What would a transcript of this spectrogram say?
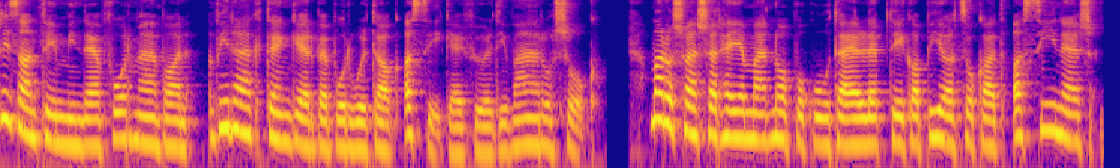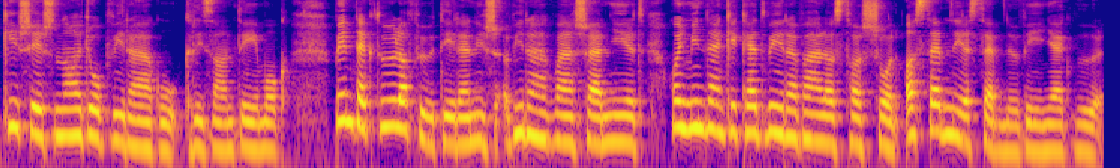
Krizantém minden formában, virágtengerbe borultak a székelyföldi városok. Marosvásárhelyen már napok óta ellepték a piacokat a színes, kis és nagyobb virágú krizantémok. Péntektől a főtéren is virágvásár nyílt, hogy mindenki kedvére választhasson a szebbnél szebb növényekből.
